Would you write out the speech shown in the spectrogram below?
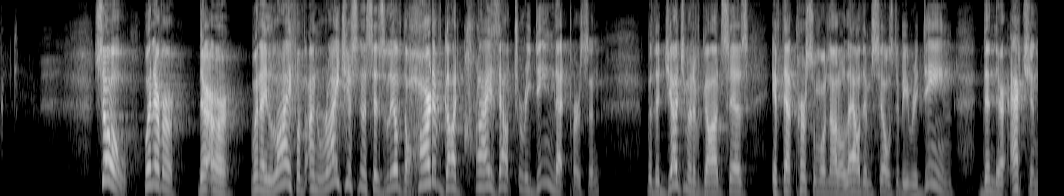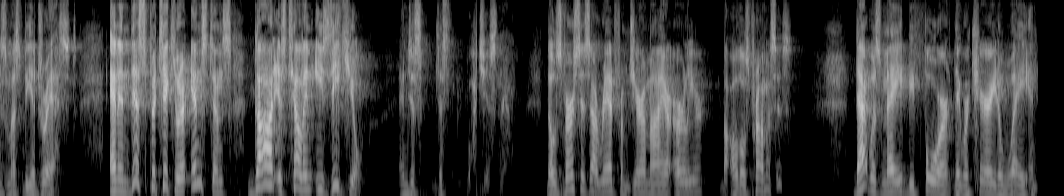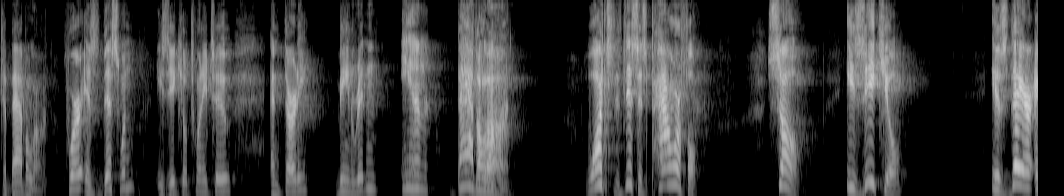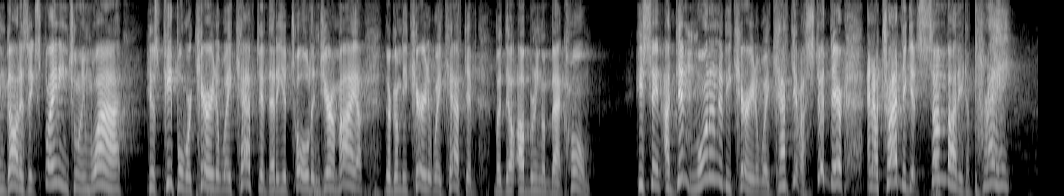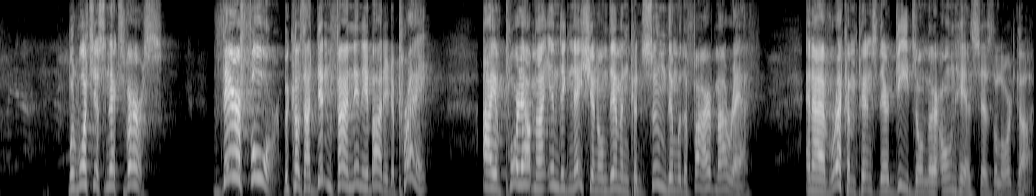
So, whenever there are when a life of unrighteousness is lived, the heart of God cries out to redeem that person, but the judgment of God says, if that person will not allow themselves to be redeemed, then their actions must be addressed. And in this particular instance, God is telling Ezekiel, and just, just Watch this now. Those verses I read from Jeremiah earlier, about all those promises, that was made before they were carried away into Babylon. Where is this one, Ezekiel 22 and 30, being written? In Babylon. Watch this. This is powerful. So, Ezekiel is there, and God is explaining to him why his people were carried away captive, that he had told in Jeremiah, they're going to be carried away captive, but I'll bring them back home. He's saying, I didn't want them to be carried away captive. I stood there and I tried to get somebody to pray. But watch this next verse. Therefore, because I didn't find anybody to pray, I have poured out my indignation on them and consumed them with the fire of my wrath. And I have recompensed their deeds on their own heads, says the Lord God.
